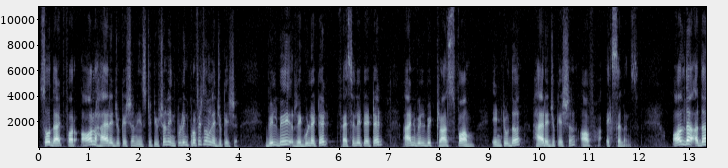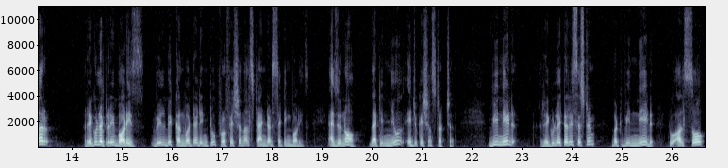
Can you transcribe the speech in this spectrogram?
so that for all higher education institution including professional education will be regulated, facilitated and will be transformed into the higher education of excellence. All the other regulatory bodies will be converted into professional standard setting bodies. As you know that in new education structure, we need regulatory system, but we need to also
